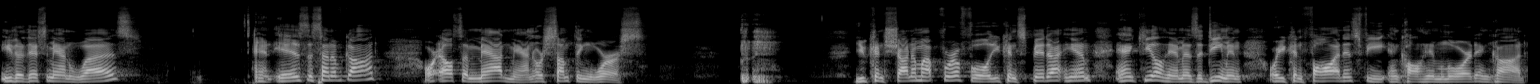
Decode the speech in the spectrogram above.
Either this man was and is the Son of God, or else a madman or something worse. You can shut him up for a fool. You can spit at him and kill him as a demon, or you can fall at his feet and call him Lord and God.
